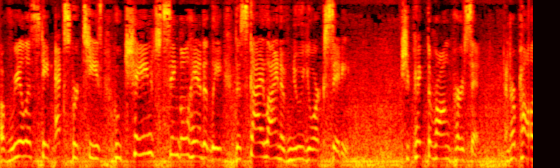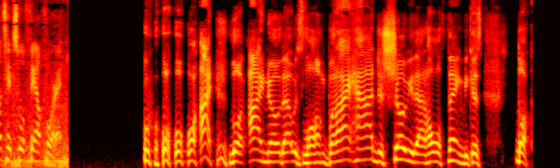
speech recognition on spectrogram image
of real estate expertise who changed single handedly the skyline of New York City. She picked the wrong person, and her politics will fail for it. Look, I know that was long, but I had to show you that whole thing because, look,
